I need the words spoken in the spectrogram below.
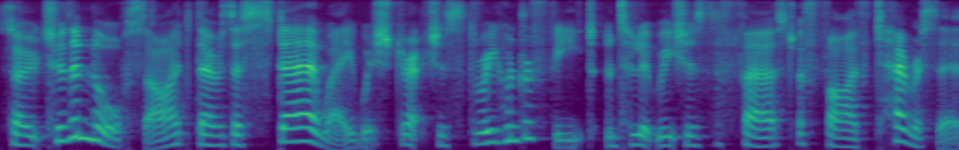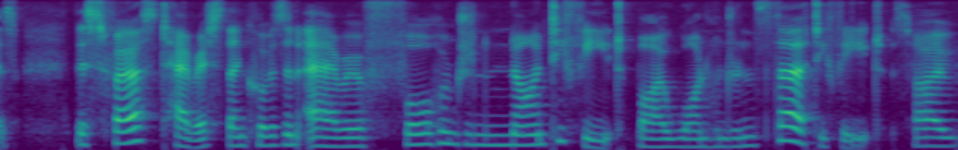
So to the north side, there is a stairway which stretches 300 feet until it reaches the first of five terraces. This first terrace then covers an area of 490 feet by 130 feet. So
